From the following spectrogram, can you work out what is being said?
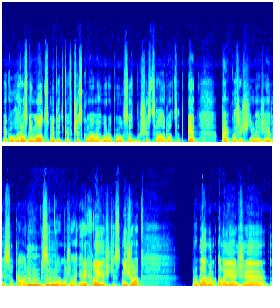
jako hrozně moc. My teďka v Česku máme úrokovou sazbu 6,25 a jako řešíme, že je vysoká, že už by se mhm, měla mhm. možná i rychleji ještě snižovat. Problémem ale je, že eh,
